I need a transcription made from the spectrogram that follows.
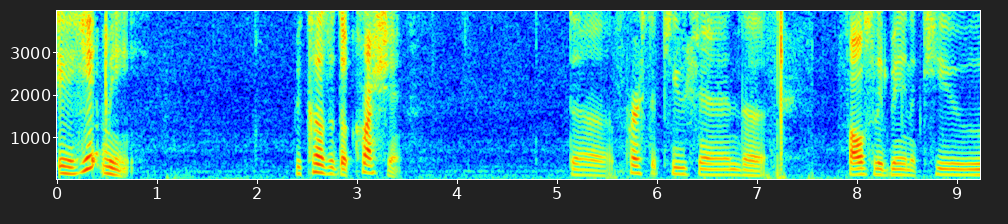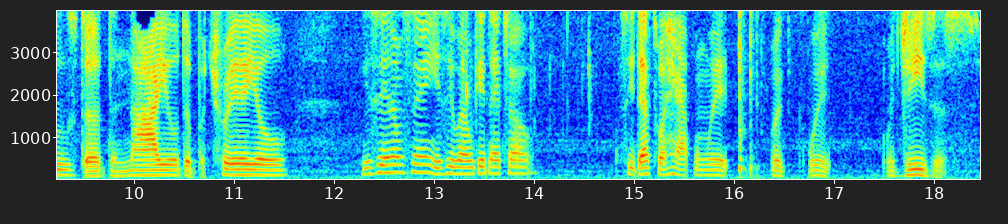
it hit me because of the crushing, the persecution, the falsely being accused, the denial, the betrayal. You see what I'm saying? You see what I'm getting at, y'all? See, that's what happened with with with with Jesus.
